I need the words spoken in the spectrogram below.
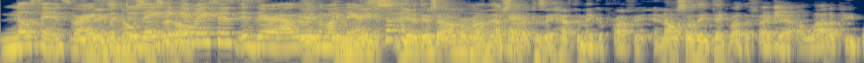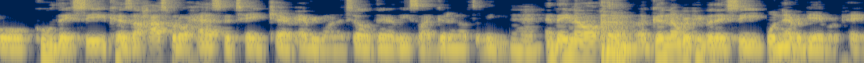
No sense, right? But no do they think it makes Is there an algorithm on their makes, side? yeah, there's an algorithm on their Okay. side because they have to make a profit. And also they think about the fact that a lot of people who they see, because a hospital has to take care of everyone until they're at least like good enough to leave. Mhm. And they know a good number of people they see will never be able to pay.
